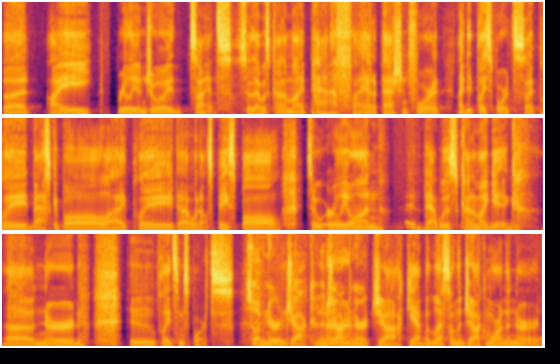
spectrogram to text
but I really enjoyed science. So that was kind of my path. I had a passion for it. I did play sports. I played basketball. I played, uh, what else? Baseball. So early on, that was kind of my gig. A nerd who played some sports. So, a nerd jock, a jock nerd. Jock, yeah, but less on the jock, more on the nerd.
